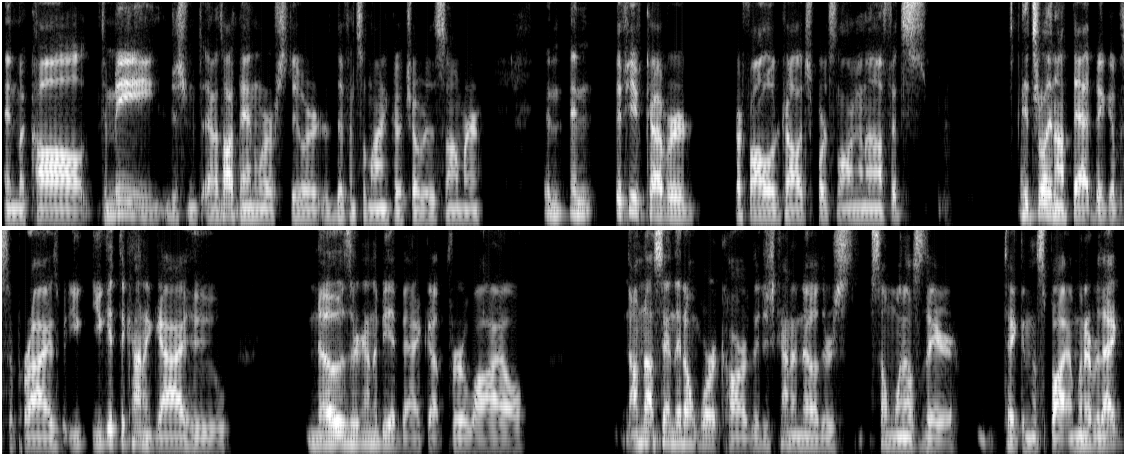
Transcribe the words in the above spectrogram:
and McCall, to me, just from, I talked to Anwar Stewart, the defensive line coach, over the summer, and and if you've covered or followed college sports long enough, it's it's really not that big of a surprise. But you you get the kind of guy who knows they're going to be a backup for a while. I'm not saying they don't work hard. They just kind of know there's someone else there taking the spot. And whenever that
